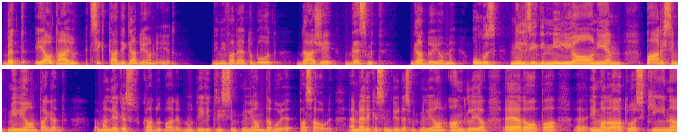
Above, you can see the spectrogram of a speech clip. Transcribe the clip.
Bet jautājumi, cik tādi gadījumi ir? Viņi varētu būt daži desmit gadījumi uz milzīgiem miljoniem, pāris simt miljonu tagad. Man liekas, kādu var nu, 2, 300 miljonu dabūja pasaulē. Amerika 120 miljonu, Anglijā, Eiropā, Emirātos, Ķīnā,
